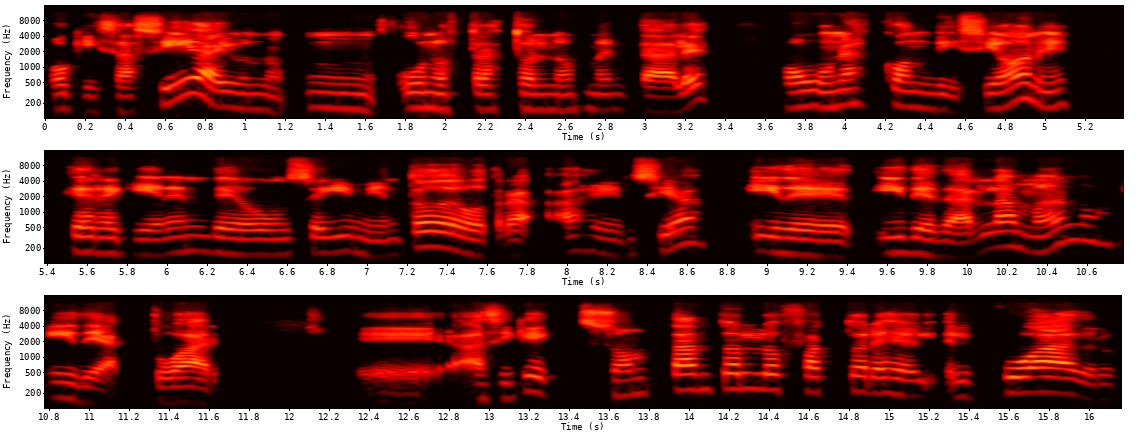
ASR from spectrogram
o quizás sí hay unos trastornos mentales o unas condiciones que requieren de un seguimiento de otra agencia y de, y de dar la mano y de actuar. Eh, así que son tantos los factores, el, el, cuadro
